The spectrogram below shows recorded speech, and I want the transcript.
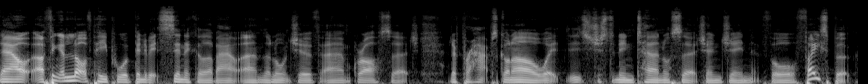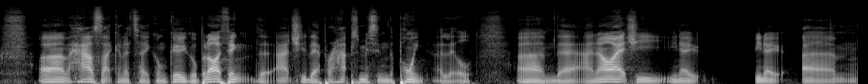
Now, I think a lot of people have been a bit cynical about um, the launch of um, Graph Search and have perhaps gone, oh, it, it's just an internal search engine for Facebook. Um, how's that going to take on Google? But I think that actually they're perhaps missing the point a little um, there. And I actually, you know, you know, um,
